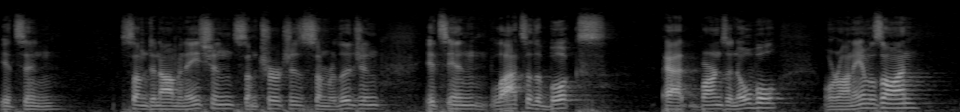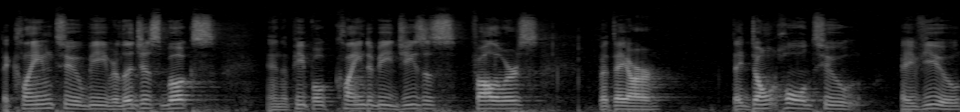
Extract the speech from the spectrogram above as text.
it's in some denominations, some churches, some religion. It's in lots of the books at Barnes and Noble or on Amazon that claim to be religious books, and the people claim to be Jesus followers, but they are they don't hold to a view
